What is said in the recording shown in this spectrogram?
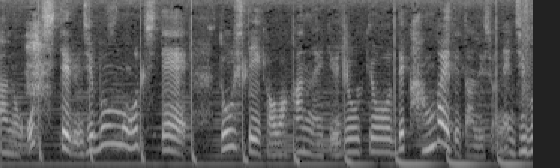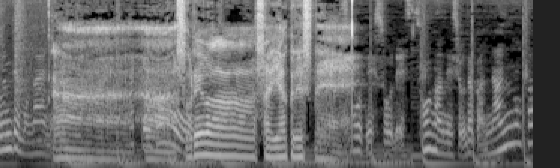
あの落ちてる自分も落ちてどうしていいかわかんないという状況で考えてたんですよね。自分でもないのに。あーあそれは最悪ですね。そうです、そうです。そうなんですよ。だから何の助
